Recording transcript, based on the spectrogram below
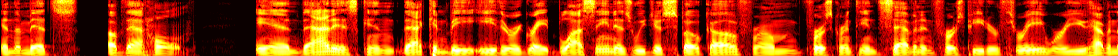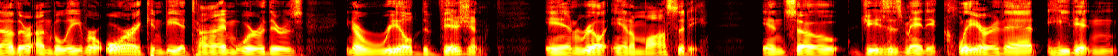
in the midst of that home and that is can that can be either a great blessing as we just spoke of from 1 Corinthians 7 and 1 Peter 3 where you have another unbeliever or it can be a time where there's you know real division and real animosity. And so Jesus made it clear that he didn't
